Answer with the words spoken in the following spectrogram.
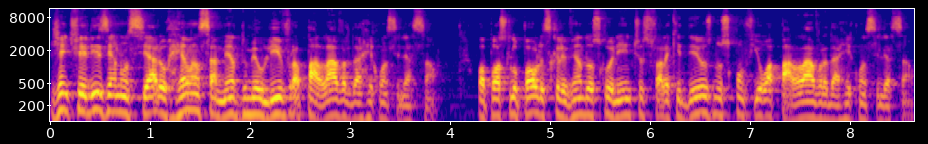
Gente feliz em anunciar o relançamento do meu livro A Palavra da Reconciliação. O apóstolo Paulo, escrevendo aos Coríntios, fala que Deus nos confiou a palavra da reconciliação.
